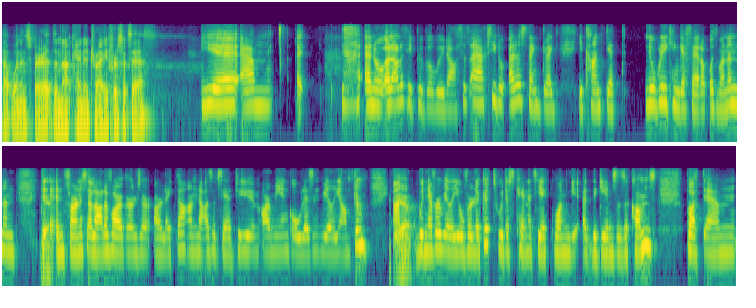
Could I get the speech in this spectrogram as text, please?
that winning spirit and that kind of drive for success? Yeah, um, I, I know a lot of people would ask this. I actually don't. I just think like you can't get. Nobody can get fed up with winning, and the, Yeah. in fairness, a lot of our girls are, are like that. And as I've said to you, our main goal isn't really Antrim, and Yeah. we never really overlook it. We just kind of take one the games as it comes. But um,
